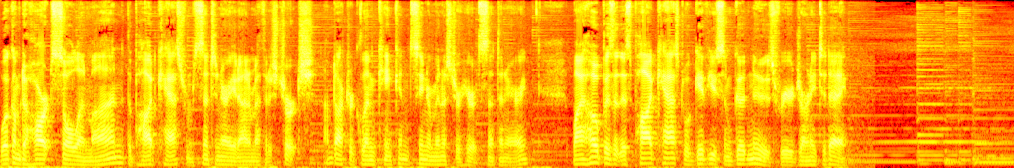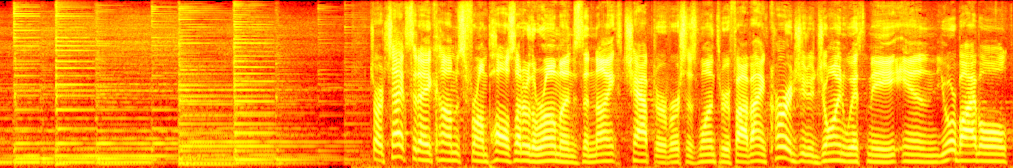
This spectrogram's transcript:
Welcome to Heart, Soul, and Mind, the podcast from Centenary United Methodist Church. I'm Dr. Glenn Kinken, Senior Minister here at Centenary. My hope is that this podcast will give you some good news for your journey today. Our text today comes from Paul's letter to the Romans, the ninth chapter, verses 1 through 5. I encourage you to join with me in your Bible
